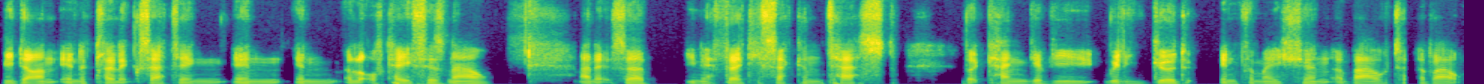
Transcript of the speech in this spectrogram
be done in a clinic setting in, in a lot of cases now, and it's a you know 30 second test that can give you really good information about about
